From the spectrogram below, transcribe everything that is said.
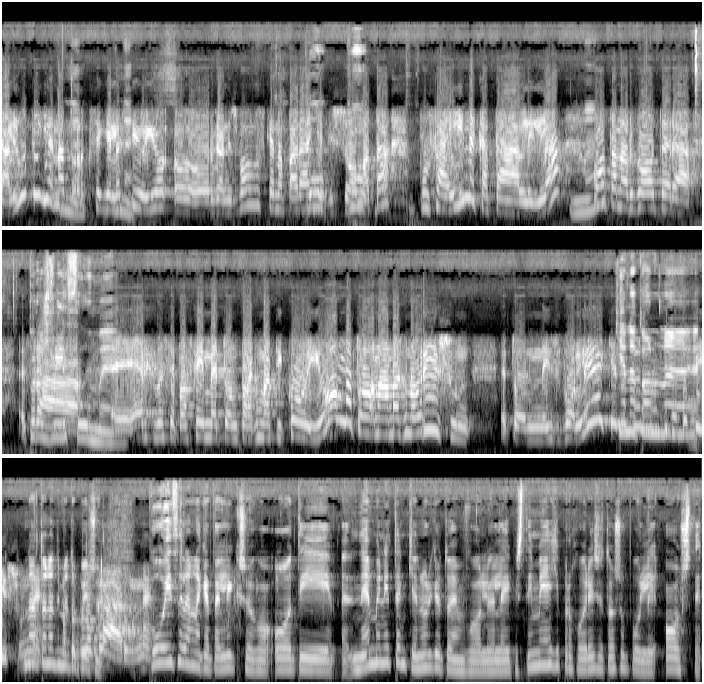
καλούπι για να ναι. το ξεγελαστεί ναι. ο, ο οργανισμός μας και να παράγει αντισώματα που, που θα είναι κατάλληλα ναι. όταν αργότερα θα ε, έρθουμε σε επαφή με τον πραγματικό ιό να, το, να αναγνωρίσουν τον εισβολέα και, και να, τον, αντιμετωπίσουν. Να τον αντιμετωπίσουν. Ναι. Πού ήθελα να καταλήξω εγώ, ότι ναι, μεν ήταν καινούριο το εμβόλιο, αλλά η επιστήμη έχει προχωρήσει τόσο πολύ, ώστε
